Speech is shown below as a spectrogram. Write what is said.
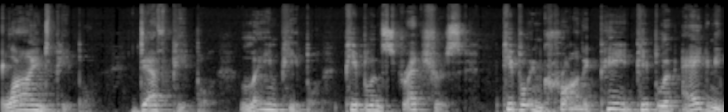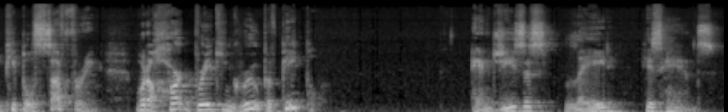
blind people, deaf people, lame people, people in stretchers, people in chronic pain, people in agony, people suffering. What a heartbreaking group of people. And Jesus laid his hands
